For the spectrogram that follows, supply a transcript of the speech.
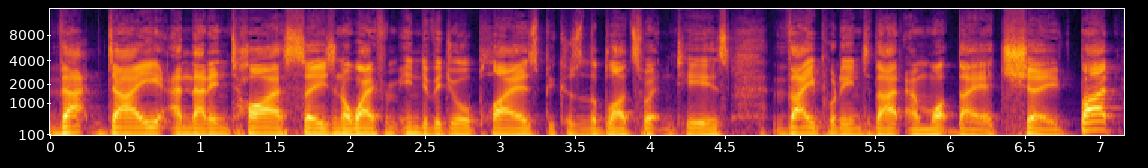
that day and that entire season away from individual players because of the blood, sweat, and tears they put into that and what they achieved. But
